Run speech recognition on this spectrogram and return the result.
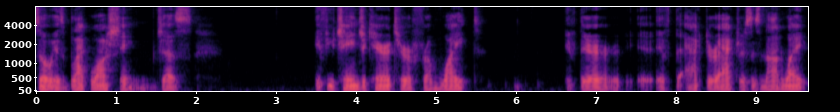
So is blackwashing just if you change a character from white, if they're if the actor or actress is non-white,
